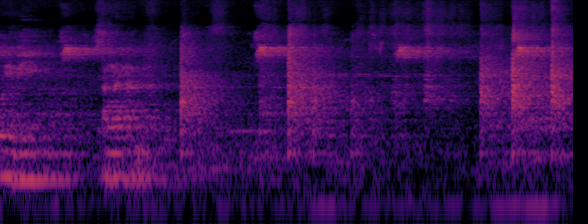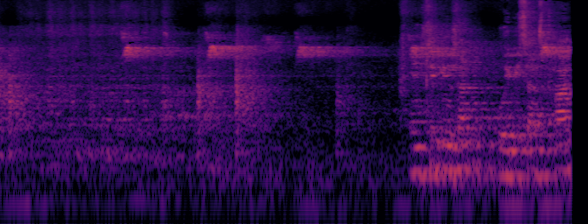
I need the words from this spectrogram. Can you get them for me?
कोई भी संगठन इंस्टीट्यूशन कोई भी संस्थान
